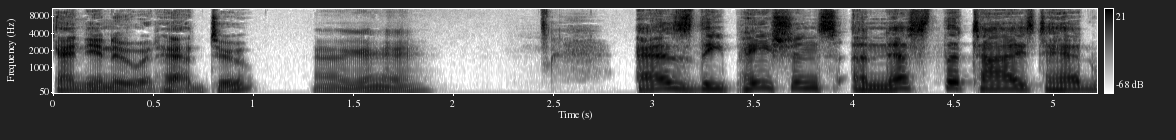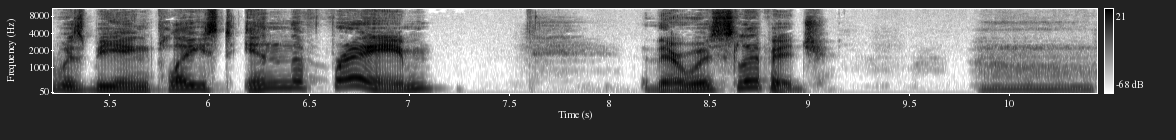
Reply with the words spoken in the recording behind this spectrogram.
and you knew it had to. okay. As the patient's anesthetized head was being placed in the frame, there was slippage. Oh.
